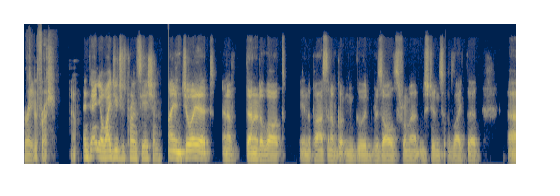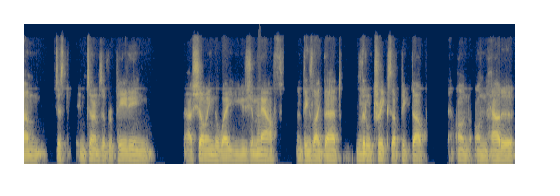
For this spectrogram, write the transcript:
Great. it fresh. Yeah. And Daniel, why did you choose pronunciation? I enjoy it, and I've done it a lot in the past, and I've gotten good results from it, and students have liked that. Um, just in terms of repeating, uh, showing the way you use your mouth and things like that, little tricks I've picked up on on how to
